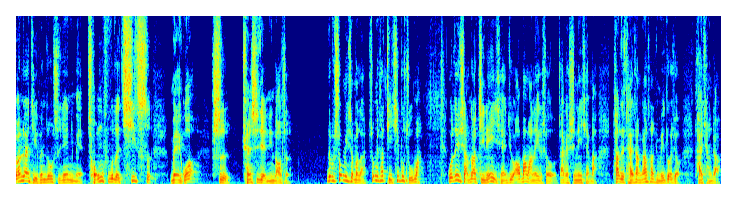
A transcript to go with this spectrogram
短短几分钟时间里面重复了七次“美国是全世界领导者”。那不说明什么呢？说明他底气不足嘛。我就想到几年以前，就奥巴马那个时候，大概十年前吧，他在台上刚上去没多久，他还强调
